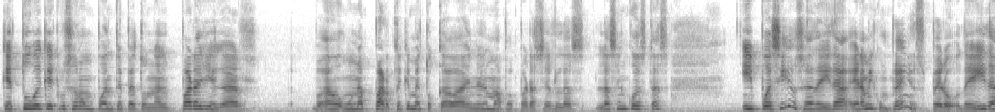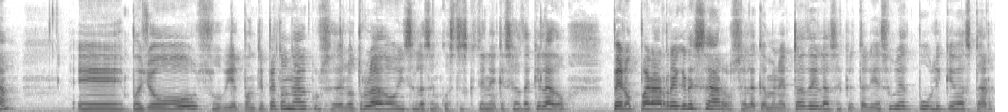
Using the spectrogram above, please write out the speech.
que tuve que cruzar un puente peatonal para llegar a una parte que me tocaba en el mapa para hacer las, las encuestas. Y pues sí, o sea, de ida, era mi cumpleaños, pero de ida, eh, pues yo subí el puente peatonal, crucé del otro lado, hice las encuestas que tenía que hacer de aquel lado, pero para regresar, o sea, la camioneta de la Secretaría de Seguridad Pública iba a estar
